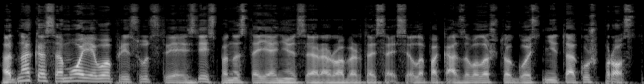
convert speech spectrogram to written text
Однако само его присутствие здесь по настоянию сэра Роберта Сесила показывало, что гость не так уж прост.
